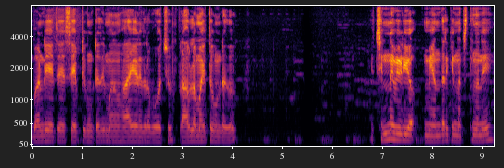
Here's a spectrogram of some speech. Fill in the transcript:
బండి అయితే సేఫ్టీగా ఉంటుంది. మనం హాయిగా నిద్రపోవచ్చు. ప్రాబ్లం అయితే ఉండదు. ఈ చిన్న వీడియో మీ అందరికీ నచ్చుతుందని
